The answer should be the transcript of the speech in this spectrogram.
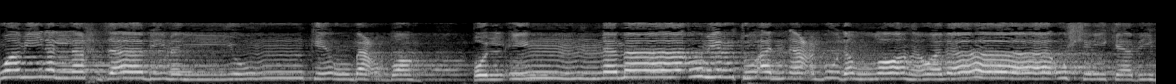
ومن الأحزاب من ينكر بعضه. قل إنما أمرت أن أعبد الله ولا أشرك به.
